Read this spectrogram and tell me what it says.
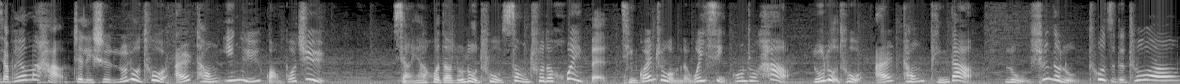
小朋友们好，这里是鲁鲁兔儿童英语广播剧。想要获得鲁鲁兔送出的绘本，请关注我们的微信公众号“鲁鲁兔儿童频道”，鲁迅的鲁，兔子的兔哦。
